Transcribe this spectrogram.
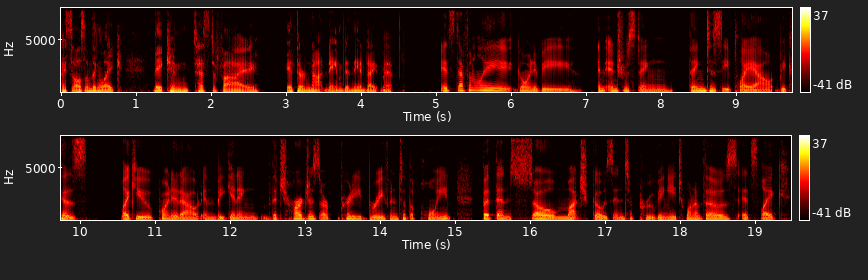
I saw something like they can testify if they're not named in the indictment. It's definitely going to be an interesting thing to see play out because, like you pointed out in the beginning, the charges are pretty brief and to the point, but then so much goes into proving each one of those. It's like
